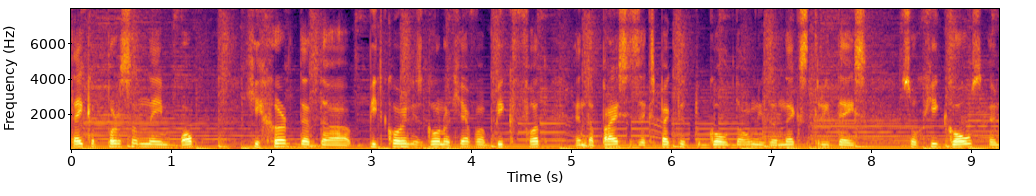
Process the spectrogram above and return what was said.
Take a person named Bob. He heard that the Bitcoin is gonna have a big FUD and the price is expected to go down in the next 3 days. So he goes and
